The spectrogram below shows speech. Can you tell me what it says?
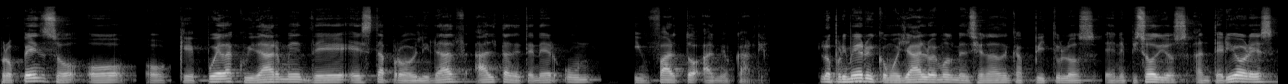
propenso o, que pueda cuidarme de esta probabilidad alta de tener un infarto al miocardio. Lo primero, y como ya lo hemos mencionado en capítulos, en episodios anteriores,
